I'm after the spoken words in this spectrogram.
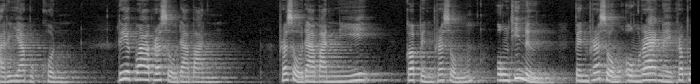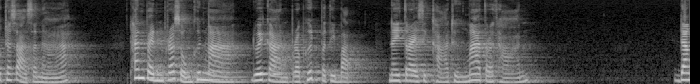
อริยบุคคล เรียกว่าพระโสดาบัน พระโสดาบันนี้ ก็เป็นพระสงฆ์องค์ที่หนึ่ง เป็นพระสงฆ์องค์แรกในพระพุทธศาสนา ท่านเป็นพระสงฆ์ขึ้นมาด้วยการประพฤติปฏิบัติในไตรสิกขาถึงมาตรฐาน ดัง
